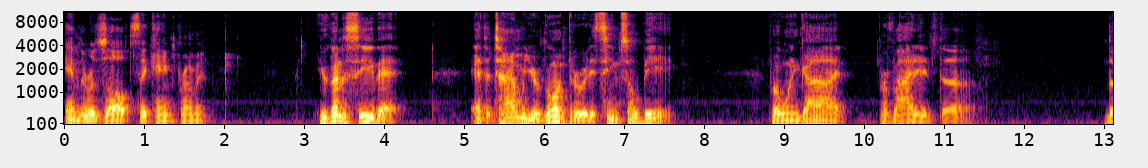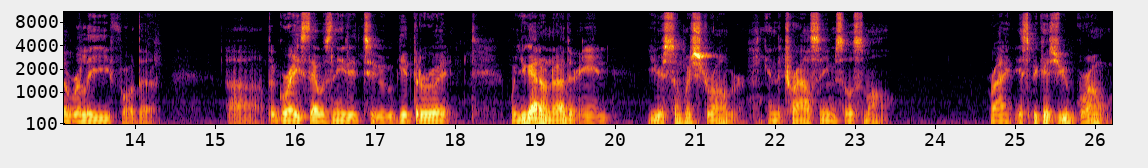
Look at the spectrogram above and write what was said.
and the results that came from it, you're going to see that at the time when you're going through it, it seems so big. But when God provided the the relief or the uh, the grace that was needed to get through it, when you got on the other end, you're so much stronger, and the trial seems so small. Right? It's because you've grown.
